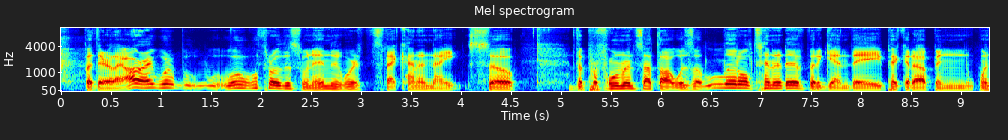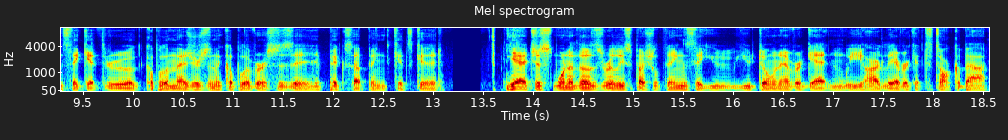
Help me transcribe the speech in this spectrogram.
but they're like, all right, we'll we'll, we'll throw this one in. Where it's that kind of night. So, the performance I thought was a little tentative, but again, they pick it up, and once they get through a couple of measures and a couple of verses, it, it picks up and gets good yeah, just one of those really special things that you you don't ever get, and we hardly ever get to talk about.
